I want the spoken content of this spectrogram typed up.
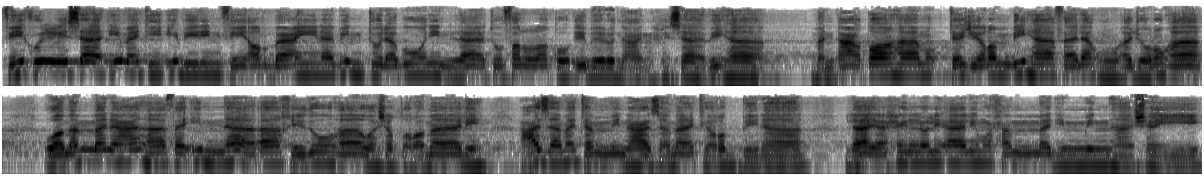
في كل سائمة إبل في أربعين بنت لبون لا تفرق إبل عن حسابها. من أعطاها مؤتجرا بها فله أجرها ومن منعها فإنا آخذوها وشطر ماله عزمة من عزمات ربنا لا يحل لآل محمد منها شيء.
